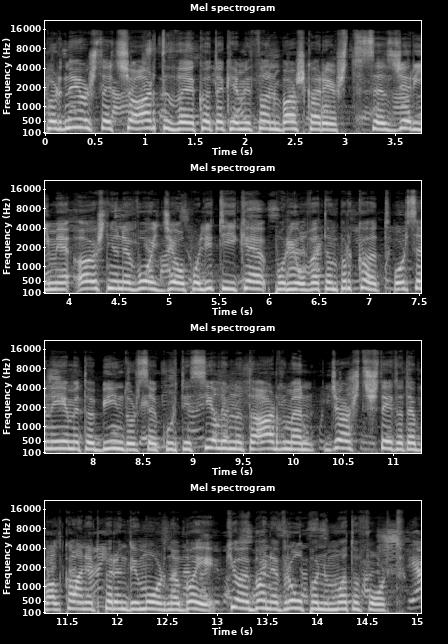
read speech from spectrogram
Për ne është e qartë dhe këtë e kemi thënë bashkarisht, se zgjerimi është një nevojë gjeopolitike, por jo vetëm për këtë, por se ne jemi të bindur se kur t'i sjellim në të ardhmen gjashtë shtetet e Ballkanit Perëndimor në BE, kjo e bën Evropën më të fortë.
